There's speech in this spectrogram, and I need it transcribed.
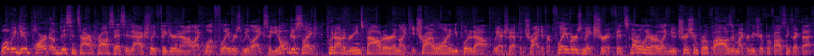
what we do, part of this entire process is actually figuring out like what flavors we like. So you don't just like put out a greens powder and like you try one and you put it out. We actually have to try different flavors, make sure it fits not only our like nutrition profiles and micronutrient profiles, things like that,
